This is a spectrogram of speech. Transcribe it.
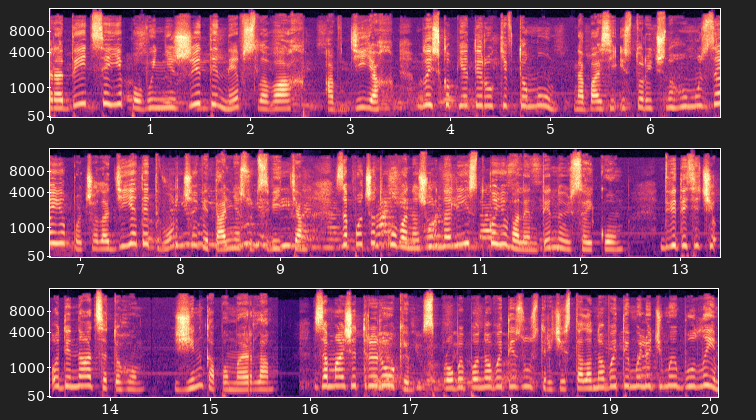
Традиції повинні жити не в словах, а в діях. Близько п'яти років тому на базі історичного музею почала діяти творча вітальня суцвіття, започаткована журналісткою Валентиною Сайко. 2011-го жінка померла. За майже три роки спроби поновити зустрічі з талановитими людьми були,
